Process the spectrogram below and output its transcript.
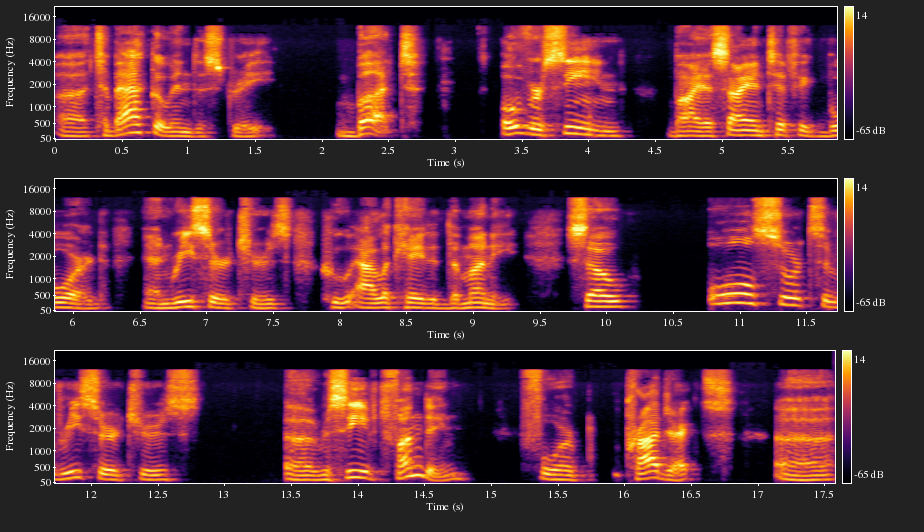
uh, tobacco industry, but overseen by a scientific board and researchers who allocated the money. So all sorts of researchers uh, received funding for projects uh,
